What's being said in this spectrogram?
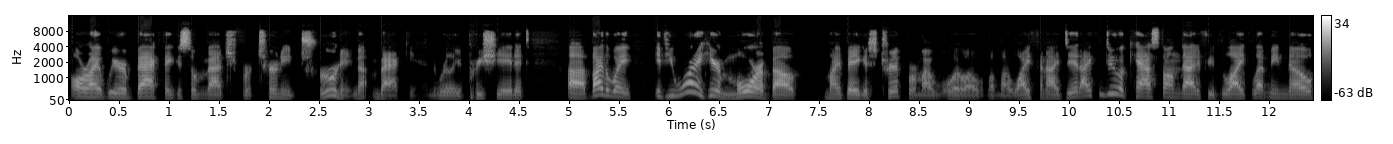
All right, we are back. Thank you so much for turning turning back in. Really appreciate it. Uh, by the way, if you want to hear more about my Vegas trip or my what my wife and I did, I can do a cast on that if you'd like. Let me know.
